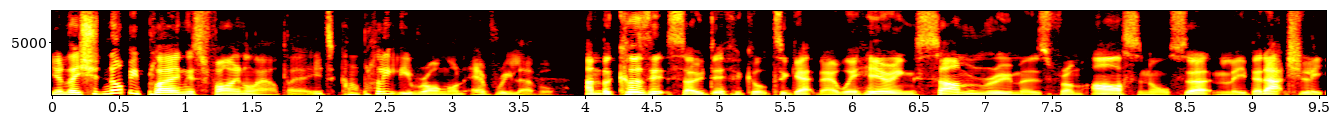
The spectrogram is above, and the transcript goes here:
You know they should not be playing this final out there. It's completely wrong on every level. And because it's so difficult to get there, we're hearing some rumours from Arsenal, certainly, that actually,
